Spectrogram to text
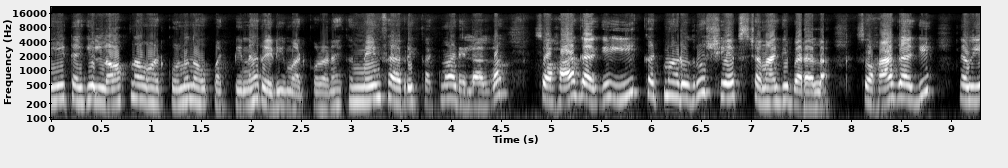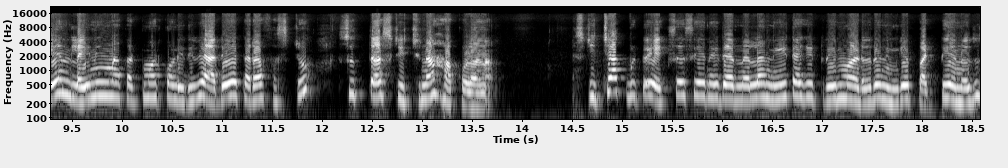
ನೀಟಾಗಿ ಲಾಕ್ನ ಮಾಡ್ಕೊಂಡು ನಾವು ಪಟ್ಟಿನ ರೆಡಿ ಮಾಡ್ಕೊಳ್ಳೋಣ. ಯಾಕಂದ್ರೆ ಮೇನ್ ಫ್ಯಾಬ್ರಿಕ್ ಕಟ್ ಮಾಡಿಲ್ಲ ಅಲ್ವಾ? ಸೊ ಹಾಗಾಗಿ ಈಗ ಕಟ್ ಮಾಡಿದ್ರು ಶೇಪ್ಸ್ ಚೆನ್ನಾಗಿ ಬರಲ್ಲ. ಸೊ ಹಾಗಾಗಿ ನಾವು ಏನ್ ಲೈನಿಂಗ್ನ ಕಟ್ ಮಾಡ್ಕೊಂಡಿದ್ದೀವಿ ಅದೇ ತರ ಫಸ್ಟ್ ಸುತ್ತ ಸ್ಟಿಚ್ನ ಹಾಕೊಳ್ಳೋಣ. ಸ್ಟಿಚ್ ಹಾಕ್ಬಿಟ್ಟು ಎಕ್ಸಸ್ ಏನಿದೆ ಅದನ್ನೆಲ್ಲ ನೀಟಾಗಿ ಟ್ರಿಮ್ ಮಾಡಿದ್ರೆ ನಿಮಗೆ ಪಟ್ಟಿ ಅನ್ನೋದು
